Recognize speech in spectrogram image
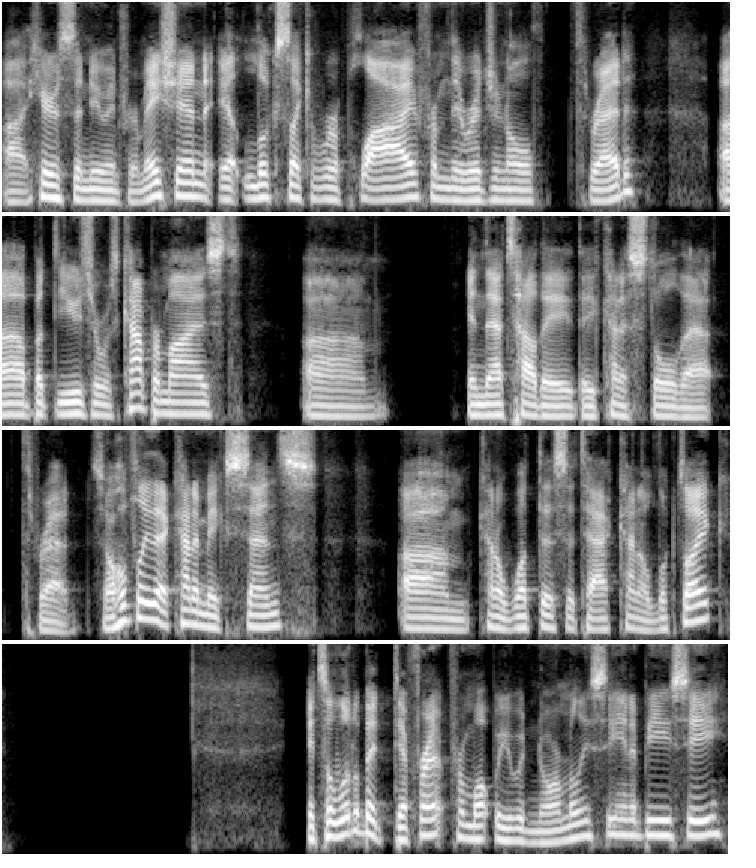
Uh, here's the new information." It looks like a reply from the original thread, uh, but the user was compromised, um, and that's how they they kind of stole that thread. So hopefully that kind of makes sense. Um, kind of what this attack kind of looked like. It's a little bit different from what we would normally see in a BEC.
